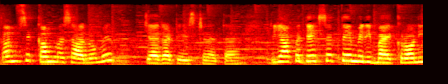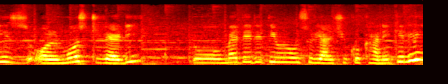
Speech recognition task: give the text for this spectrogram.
कम से कम मसालों में ज़्यादा टेस्ट रहता है। तो यहाँ पे देख सकते हैं मेरी माइक्रोनी इज़ ऑलमोस्ट रेडी तो मैं दे देती हूँ सूर्यांशु को खाने के लिए,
